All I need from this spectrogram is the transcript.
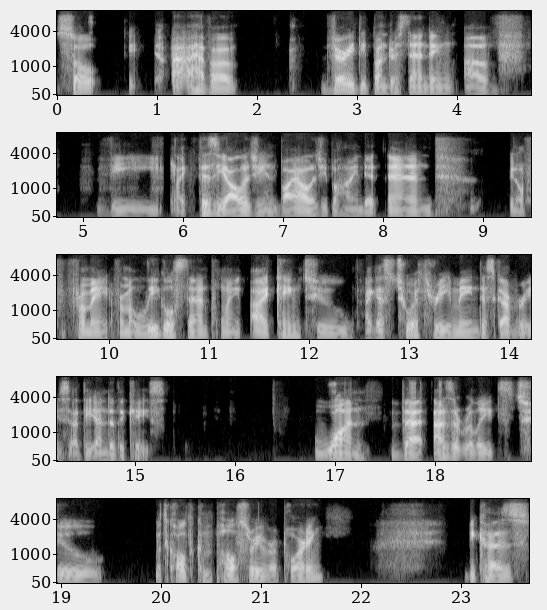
So I have a very deep understanding of the like physiology and biology behind it and you know from a from a legal standpoint I came to I guess two or three main discoveries at the end of the case. One, that as it relates to what's called compulsory reporting because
